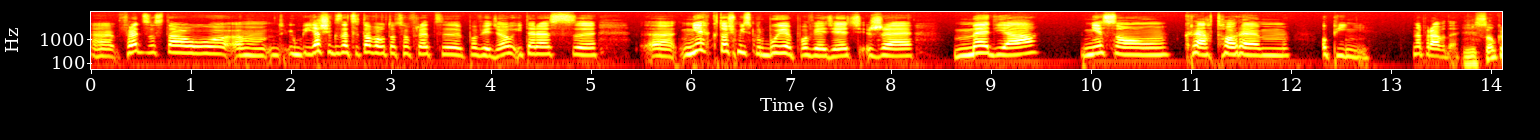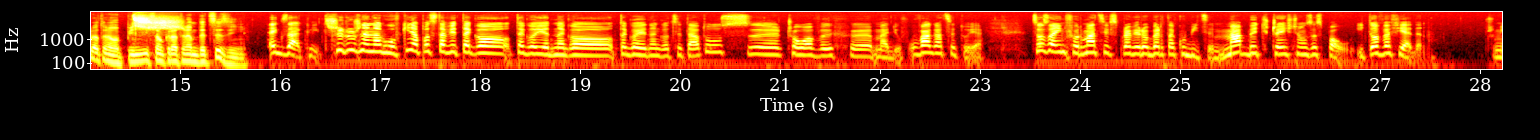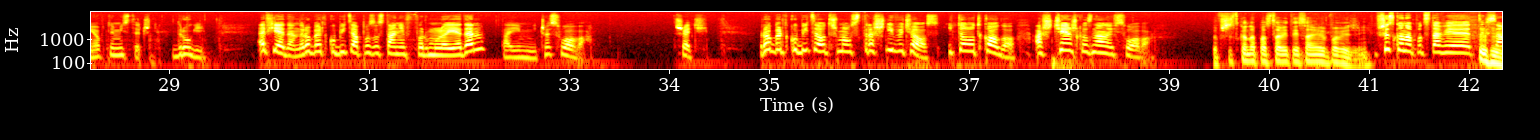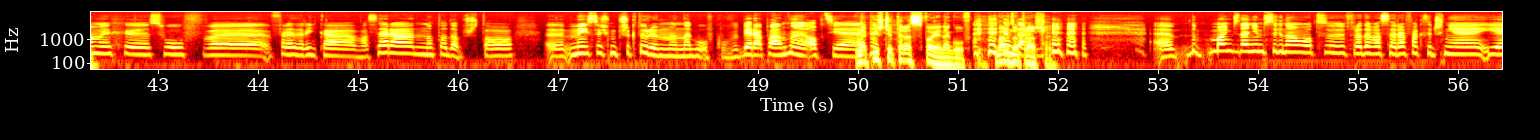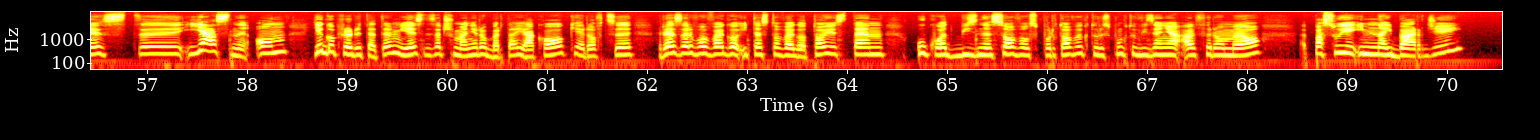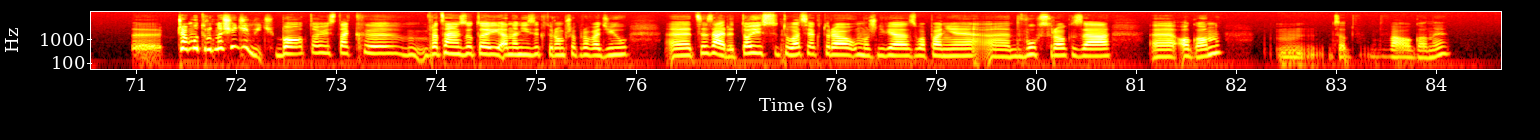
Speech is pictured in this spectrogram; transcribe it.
E, Fred został. Um, Jasiek zacytował to, co Fred y, powiedział, i teraz y, e, niech ktoś mi spróbuje powiedzieć, że media nie są kreatorem opinii. Naprawdę. Nie są kreatorem opinii, są kreatorem decyzji. Exactly. Trzy różne nagłówki na podstawie tego, tego, jednego, tego jednego cytatu z y, czołowych y, mediów. Uwaga, cytuję. Co za informacje w sprawie Roberta Kubicy? Ma być częścią zespołu i to w F1. Brzmi optymistycznie. Drugi. F1. Robert Kubica pozostanie w Formule 1? Tajemnicze słowa. Trzeci. Robert Kubica otrzymał straszliwy cios. I to od kogo? Aż ciężko znaleźć słowa. To wszystko na podstawie tej samej wypowiedzi. Wszystko na podstawie tych samych e, słów e, Frederika Wassera. No to dobrze, to e, my jesteśmy przy którym nagłówku? Wybiera pan opcję... Napiszcie teraz swoje nagłówki. Bardzo Tak. proszę. No, moim zdaniem sygnał od Freda Wassera faktycznie jest jasny. On, jego priorytetem jest zatrzymanie Roberta jako kierowcy rezerwowego i testowego. To jest ten układ biznesowo-sportowy, który z punktu widzenia Alfy Romeo pasuje im najbardziej. E, Czemu trudno się dziwić, bo to jest tak, e, wracając do tej analizy, którą przeprowadził e, Cezary, to jest sytuacja, która umożliwia złapanie dwóch srok za ogon mm, d- dwa ogony.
